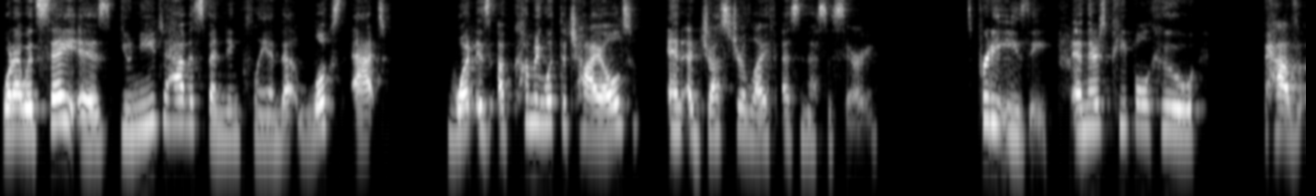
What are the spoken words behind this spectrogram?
what I would say is you need to have a spending plan that looks at what is upcoming with the child and adjust your life as necessary. It's pretty easy. And there's people who have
